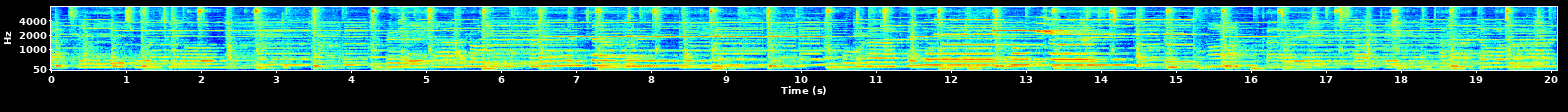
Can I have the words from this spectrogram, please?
ต่างสีชวนชมเรื่ออารมณ์เพลินใจกุหลาพยอมหอมเคยนอนไก่สอดจิงทาตะวัน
